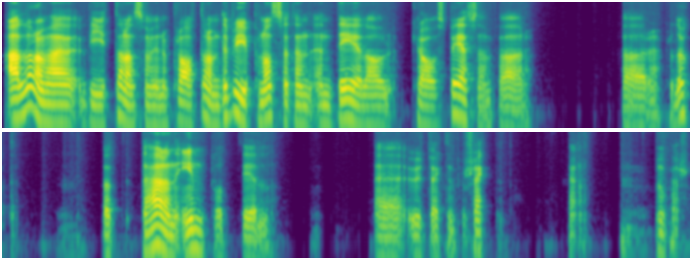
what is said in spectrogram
alla de här bitarna som vi nu pratar om, det blir ju på något sätt en, en del av kravspecen för, för produkten. Så att det här är en input till eh, utvecklingsprojektet. Ja, ungefär så.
